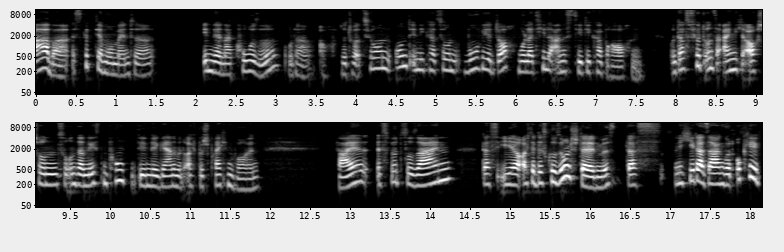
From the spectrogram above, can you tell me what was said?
aber es gibt ja Momente in der Narkose oder auch Situationen und Indikationen, wo wir doch volatile Anästhetika brauchen. Und das führt uns eigentlich auch schon zu unserem nächsten Punkt, den wir gerne mit euch besprechen wollen. Weil es wird so sein, dass ihr euch der Diskussion stellen müsst, dass nicht jeder sagen wird, okay,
